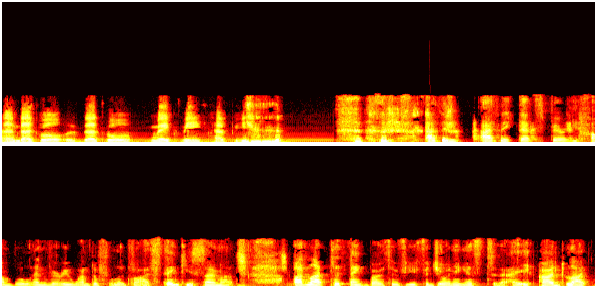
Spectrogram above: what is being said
and that will that will make me happy. I think I think that's very humble and very wonderful advice. Thank you so much. I'd like to thank both of you for joining us today. I'd like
